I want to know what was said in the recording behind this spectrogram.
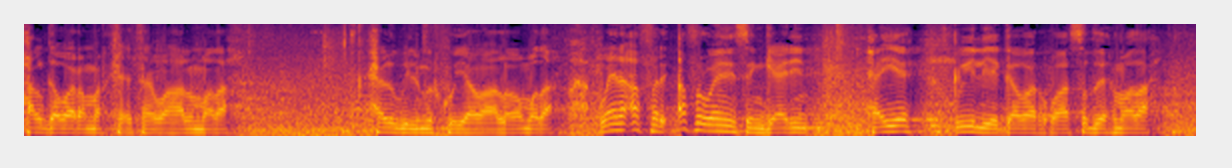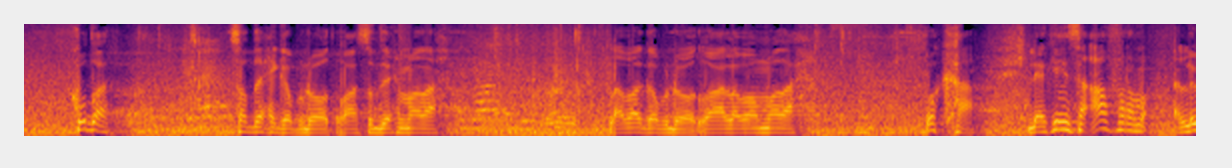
hal gabara markay tahay waa hal madax. Hal wiil markuu yaha waa laba madax. Afar waa inaysan gaadhin. Haye wiil iyo gabar waa saddex madax. Ku dar saddex gabdhood waa saddex madax. Laba gabdhood waa laba madax. Waka laakiinse afar laba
